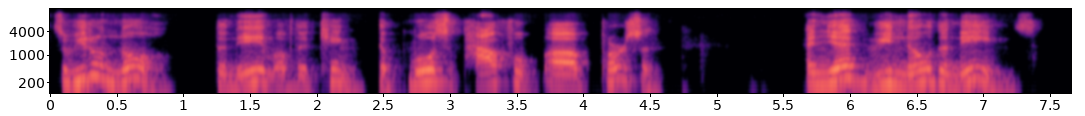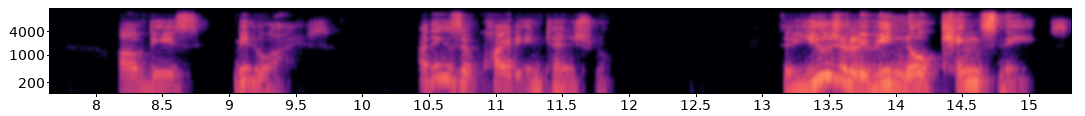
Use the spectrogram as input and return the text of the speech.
So we don't know the name of the king, the most powerful uh, person. And yet we know the names of these midwives. I think it's quite intentional. Usually we know kings' names,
